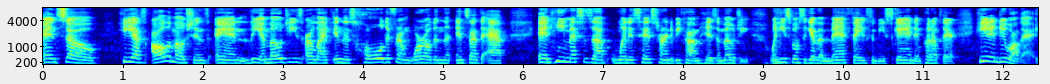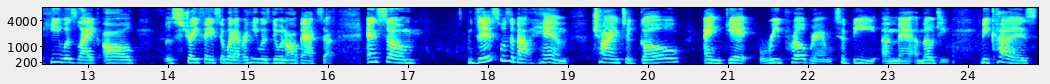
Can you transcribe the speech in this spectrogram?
And so he has all emotions and the emojis are like in this whole different world in the inside the app and he messes up when it's his turn to become his emoji when he's supposed to give a meh face and be scanned and put up there he didn't do all that he was like all straight faced or whatever he was doing all bad stuff and so this was about him trying to go and get reprogrammed to be a meh emoji because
